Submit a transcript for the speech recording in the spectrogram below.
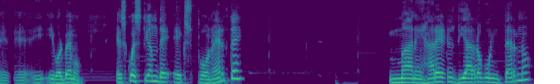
Eh, eh, y, volvemos. Es cuestión de exponerte, manejar el diálogo interno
